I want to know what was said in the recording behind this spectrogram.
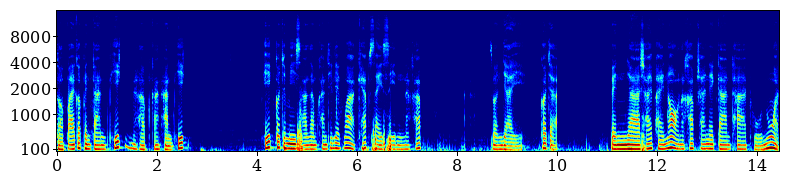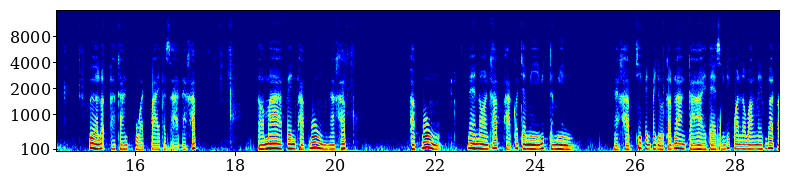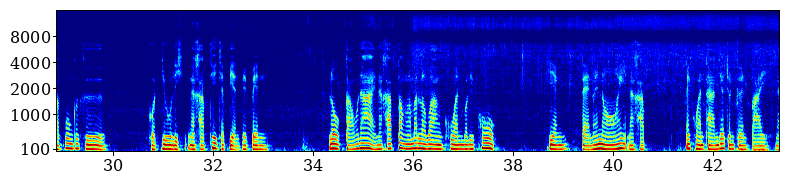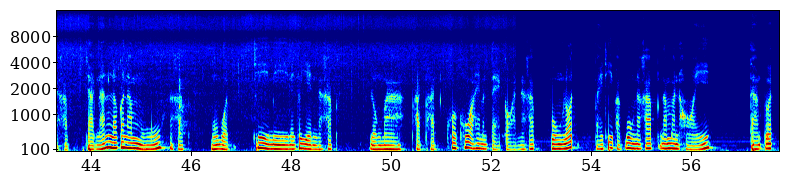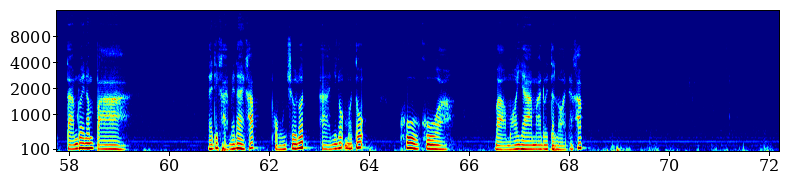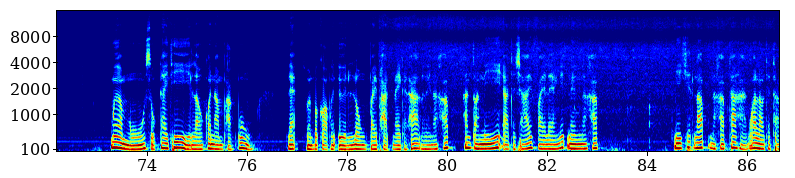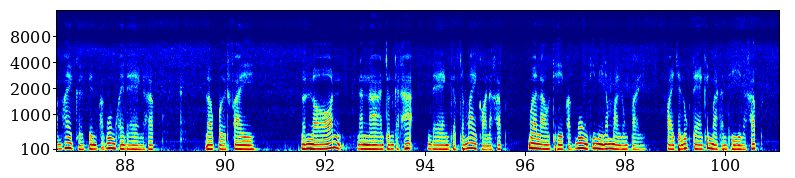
ต่อไปก็เป็นการพลิกนะครับ การหั่นพริกพริกก็จะมีสารสำคัญที่เรียกว่าแคปไซซินนะครับ ส่วนใหญ่ก็จะเป็นยาใช้ภายนอกนะครับ ใช้ในการทาถูนวด เพื่อลดอาการปวดปลายประสาทนะครับ ต่อมาเป็นผักบุ้งนะครับ ผักบุ้งแน่นอนครับ ผักก็จะมีวิตามินนะครับที่เป็นประโยชน์กับร่างกาย แต่สิ่งที่ควรระวังในยอดผักบุ้งก็คือกรดยูริกนะครับที่จะเปลี่ยนไปเป็นโรคเกาต์ได้นะครับ ต้องระมัดระวังควรบริโภค เพียงแต่น้อยๆนะครับ ไม่ควรทานเยอะจนเกินไปนะครับ จากนั้นเราก็นำหมูนะครับ หมูบดที่มีในตู้เย็นนะครับ ลงมาผัดผัดคั่วคั่วให้มันแตกก่อนนะครับ ปรุงรสไปที่ผักบุ้งนะครับ น้ำมันหอย ตามด้วยตามด้วยน้ำปลาและที่ขาดไม่ได้ครับ ผงชูรสอายิโนโมโตะคู่ครัว บ่าวหมอยามาโดยตลอดนะครับ เมื่อหมูสุกได้ที่เราก็นำผักบุ้งและส่วนประกอบอื่นๆ ลงไปผัดในกระทะเลยนะครับ ขั้นตอนนี้อาจจะใช้ไฟแรงนิดนึงนะครับ มีเคล็ดลับนะครับ ถ้าหากว่าเราจะทำให้เกิดเป็นผักบุ้งไฟแดงนะครับ เราเปิดไฟร้อนๆนานๆ จนกระทะแดงเกือบจะไหม้ก่อนนะครับ เมื่อเราเทผักบุ้งที่มีน้ำมันลงไป ไฟจะลุกแดงขึ้นมาทันทีนะครับ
